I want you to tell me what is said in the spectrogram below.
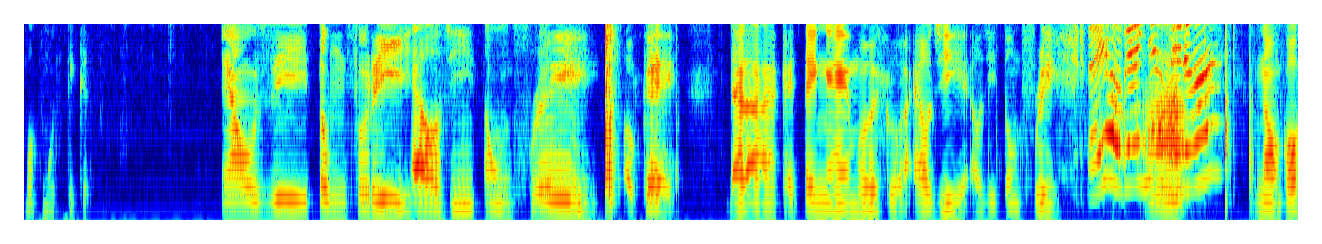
book một ticket. LG tông free LG Tone Free. Ok. Đây là cái tai nghe mới của LG, LG Tone Free. Đấy hộp anh như gì nữa Nó có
